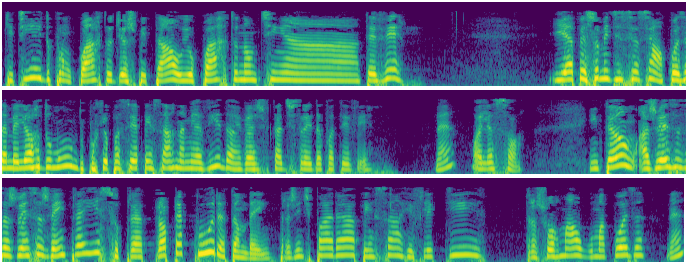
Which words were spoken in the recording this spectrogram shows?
que tinha ido para um quarto de hospital e o quarto não tinha TV. E a pessoa me disse assim, ó, coisa melhor do mundo, porque eu passei a pensar na minha vida ao invés de ficar distraída com a TV, né? Olha só. Então, às vezes as doenças vêm para isso, para a própria cura também, para a gente parar, pensar, refletir, transformar alguma coisa, né?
